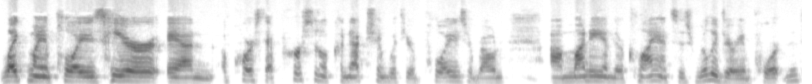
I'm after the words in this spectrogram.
like my employees here. And of course, that personal connection with your employees around uh, money and their clients is really very important.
